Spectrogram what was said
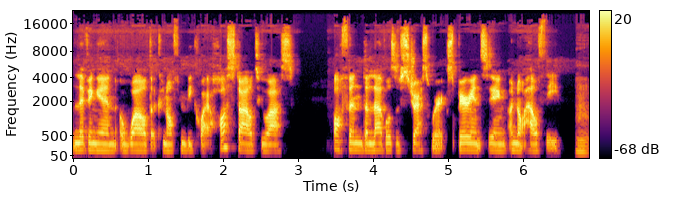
living in a world that can often be quite hostile to us, often the levels of stress we're experiencing are not healthy. Mm.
